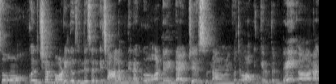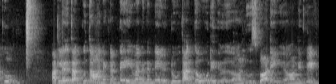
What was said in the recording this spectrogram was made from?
సో కొంచెం బాడీ లూజ్ ఉండేసరికి చాలామంది నాకు అంటే నేను డైట్ చేస్తున్నాను నేను కొంచెం వాకింగ్కి వెళ్తుంటే నాకు పర్లేదు తగ్గుతా అనేకంటే ఏమనేదంటే నువ్వు తగ్గవు నీది లూజ్ బాడీ నీది వెయిట్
